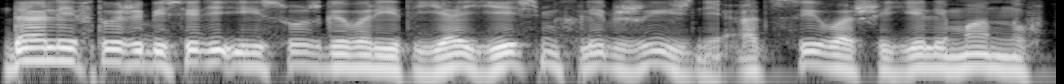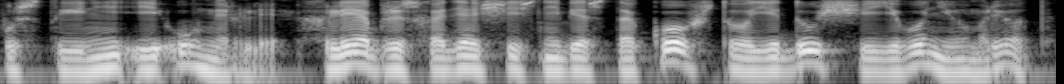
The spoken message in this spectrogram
Далее в той же беседе Иисус говорит, «Я есть хлеб жизни, отцы ваши ели манну в пустыне и умерли. Хлеб же, сходящий с небес, таков, что едущий его не умрет.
